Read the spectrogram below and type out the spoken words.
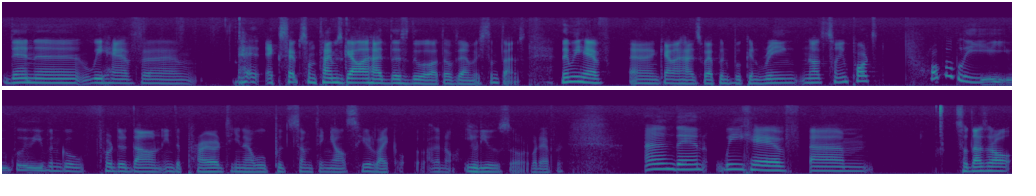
then uh, we have uh, except sometimes Galahad does do a lot of damage sometimes. Then we have uh, Galahad's weapon book and ring not so important. Probably you will even go further down in the priority and I will put something else here like I don't know Ilius or whatever. And then we have um, so those are all,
